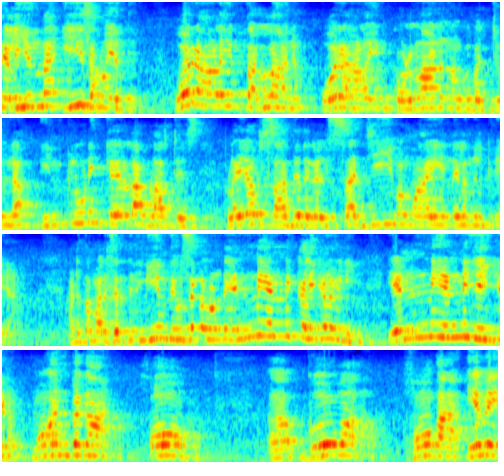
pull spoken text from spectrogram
തെളിയുന്ന ഈ സമയത്ത് ഒരാളെയും തള്ളാനും ഒരാളെയും കൊള്ളാനും നമുക്ക് പറ്റില്ല including Kerala Blasters play off സാധ്യതകൾ സജീവമായി നിലനിൽക്കുകയാണ്. അടുത്ത മത്സരത്തിന് ഇനിയും ദിവസങ്ങളുണ്ട്. എണ്ണി എണ്ണി കളിക്കണം ഇനി. എണ്ണി എണ്ണി ജയിക്കണം. Mohun Bagan home Goa home away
